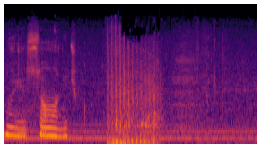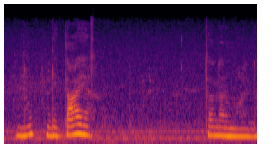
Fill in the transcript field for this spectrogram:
Моє сонечко. Ну, літає, то нормально.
